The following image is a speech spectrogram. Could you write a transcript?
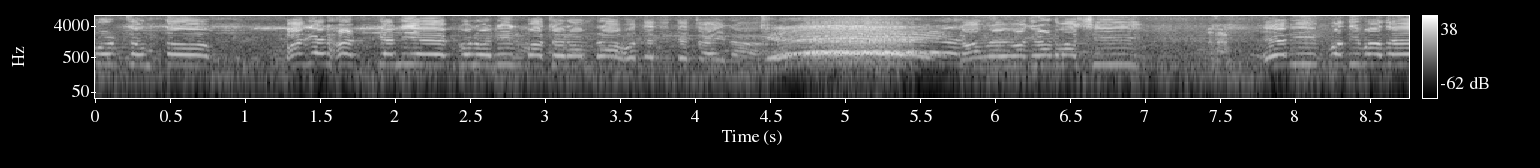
পর্যন্ত বাগেরহাটকে নিয়ে কোনো নির্বাচন আমরা হতে দিতে চাই না। সংগ্রামী বাগেরহাটবাসী, এরই প্রতিবাদে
